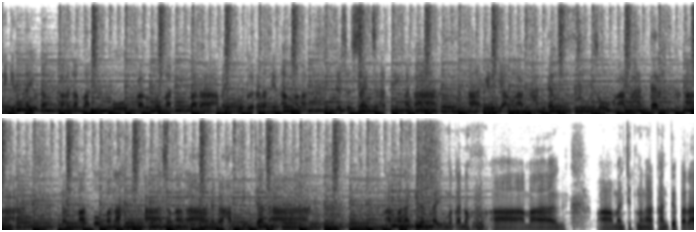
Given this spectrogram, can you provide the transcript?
bigyan tayo kaalaman o karunungan para cover natin ang mga treasure sites sa ating mga ah, area mga hunter. So mga hunter, uh, shout out po pala ah, sa mga nag-hunting dyan. ah ah, palagi lang tayong mag ano, ah, mag ah, mindset mga hunter para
